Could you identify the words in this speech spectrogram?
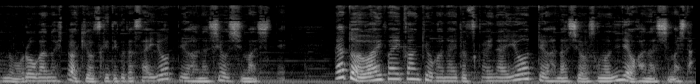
あの、老眼の人は気をつけてくださいよっていう話をしまして、であとは Wi-Fi 環境がないと使えないよっていう話をその2でお話ししました。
